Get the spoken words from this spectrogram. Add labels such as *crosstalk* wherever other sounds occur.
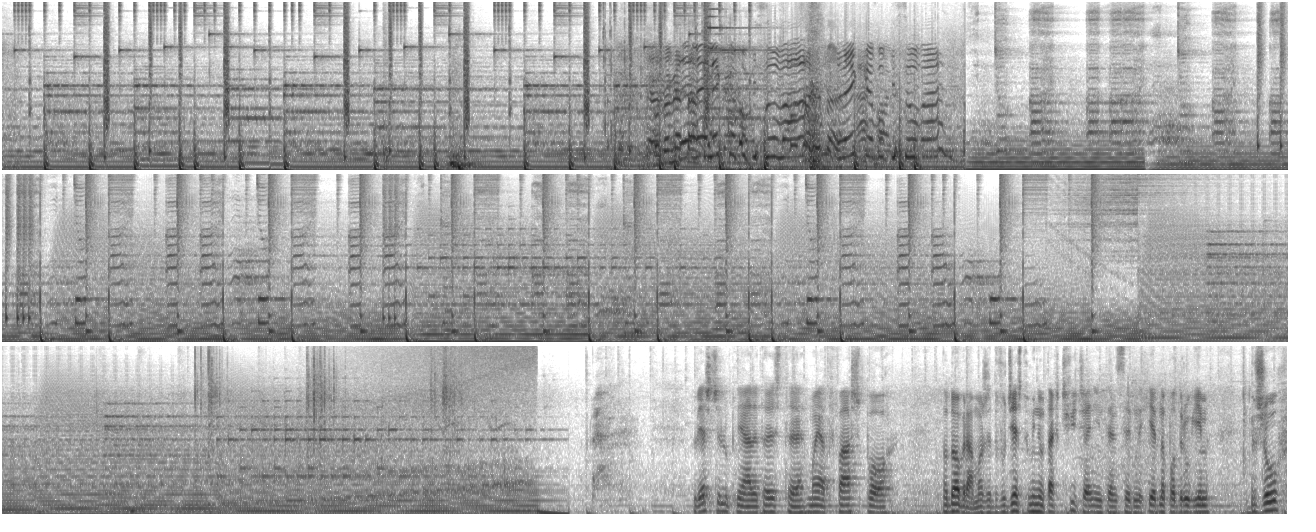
Wiesz czy lub nie, ale to jest e, moja twarz po, no dobra, może 20 minutach ćwiczeń intensywnych, jedno po drugim, brzuch,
